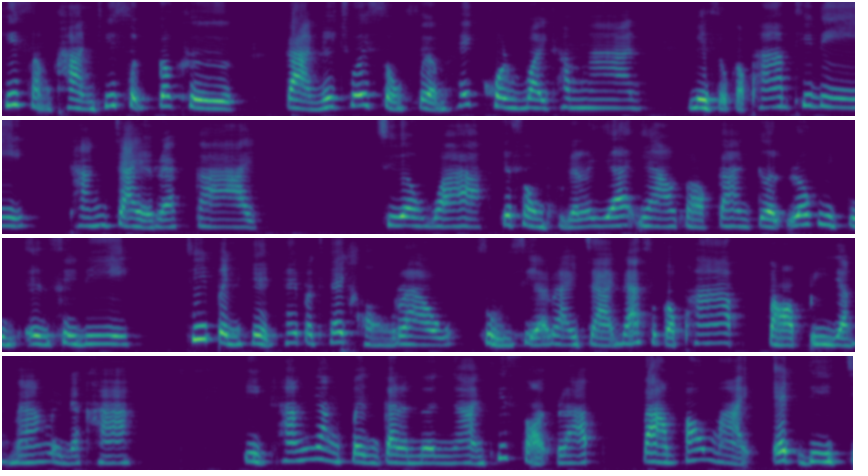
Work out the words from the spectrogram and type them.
ที่สำคัญที่สุดก็คือ การได้ช่วยส่งเสริมให้คนวัยทำงาน มีสุขภาพที่ดี ทั้งใจและกายเชื่อว่าจะส่งผลระยะยาวต่อการเกิดโรคในกลุ่ม NCD ที่เป็นเหตุให้ประเทศของเราสูญเสียรายจ่ายด้านสุขภาพต่อปีอย่างมากเลยนะคะ อีกทั้งยังเป็นการดำเนินงานที่สอดรับตามเป้าหมาย SDG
